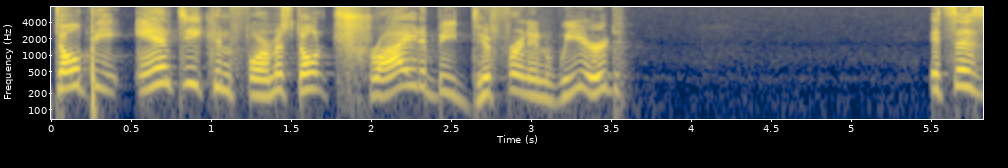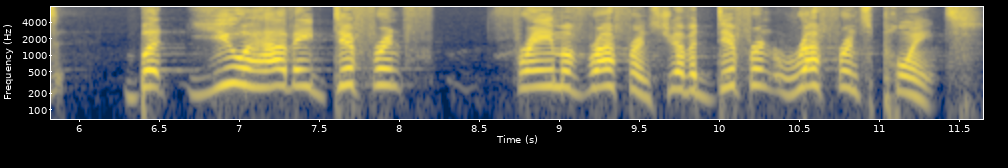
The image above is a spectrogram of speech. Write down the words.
Don't be anti conformist. Don't try to be different and weird. It says, but you have a different frame of reference, you have a different reference point.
